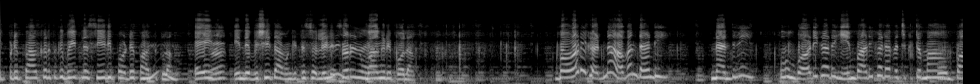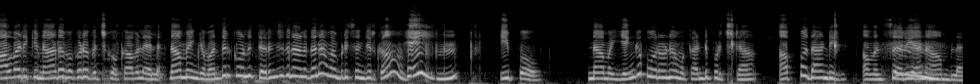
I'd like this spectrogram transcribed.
இப்படி பாக்குறதுக்கு வீட்ல சீடி போட்டே பாத்துக்கலாம் ஏய் இந்த விஷயத்தை அவன்கிட்ட சொல்லிடு. சரிங்கம்மா. வாங்கடி போலாம். பாடி கார்டுனா அவன் தாண்டி. நந்தினி உன் பாடி கார்டை என் பாடி கார்டை வச்சுக்கிட்டுமா? உன் பாவாடைக்கு நாடாவ கூட வச்சுக்கோ கவலை இல்ல. நாம இங்க வந்திருக்கோம்னு தெரிஞ்சதுனால தானே அவன் இப்படி செஞ்சிருக்கான்? ஹேய் இப்போ நாம எங்க போறோம்னு அவன் கண்டுபிடிச்சிட்டா அப்பதாண்டி அவன் சரியான ஆம்பளை.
